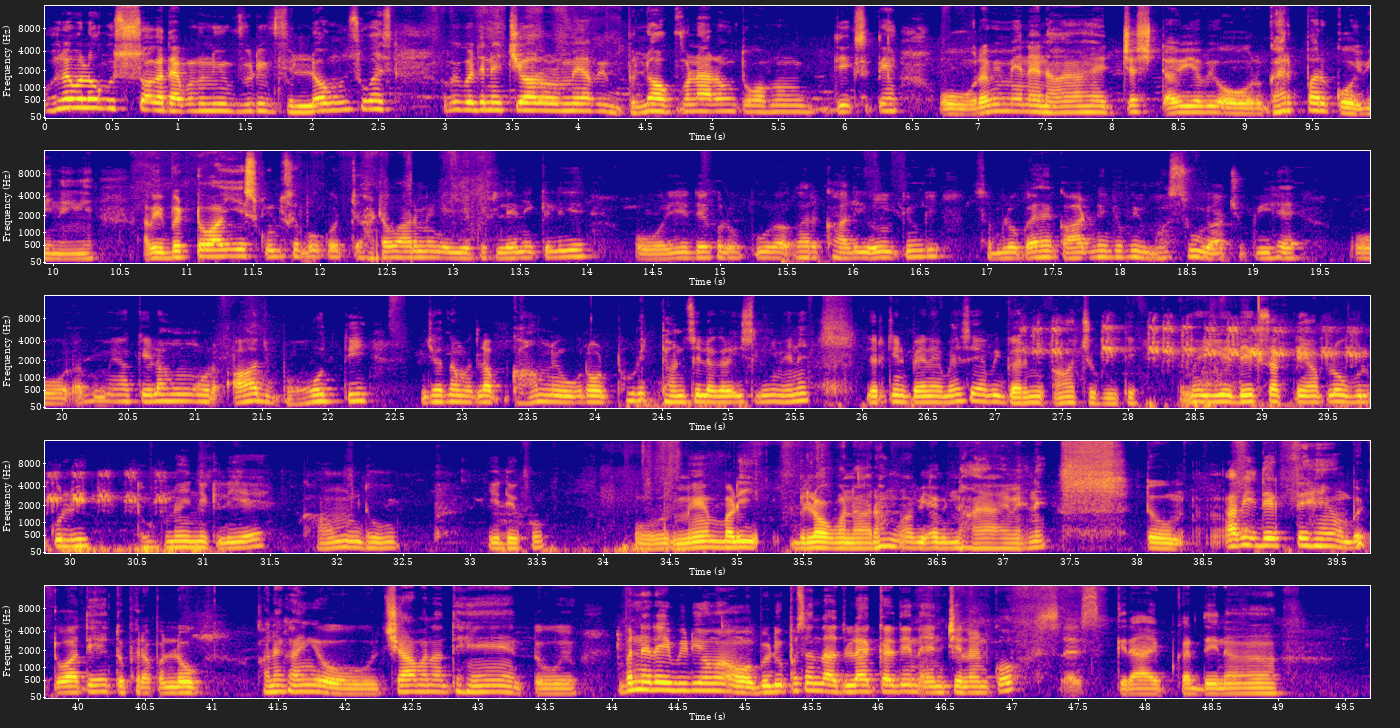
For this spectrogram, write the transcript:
Hello स्वागत है अपनी न्यू वीडियो व्लॉग में। सो अभी बजने चार और मैं अभी ब्लॉग बना रहा हूँ तो आप लोग देख सकते हैं। और अभी मैंने नहाया है जस्ट अभी अभी, और घर पर कोई भी नहीं है। अभी बिट्टो आई है स्कूल से, वो कुछ हटवार में गई है कुछ लेने के लिए। और ये देखो लोग पूरा घर खाली हो क्योंकि सब लोग गए हैं काटने, जो कि मशहूर आ चुकी है। और अभी मैं अकेला हूँ, और आज बहुत ही ज़्यादा मतलब घाम नहीं उग रहा और थोड़ी ठंड सी लग रही है, इसलिए मैंने जर्किन पहने में से अभी गर्मी आ चुकी थी। तो मैं ये देख सकते हैं आप लोग, बिल्कुल भी धूप नहीं निकली है, घाम, धूप, ये देखो। और मैं बड़ी ब्लॉग बना रहा हूँ, अभी अभी नहाया है मैंने। तो अभी देखते हैं, बिट्टो आते हैं तो फिर अपन लोग खाना खाएँगे और चाय बनाते हैं। तो बने रही वीडियो में, और वीडियो पसंद आए तो लाइक कर देना, एंड चैनल को सब्सक्राइब कर देना।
